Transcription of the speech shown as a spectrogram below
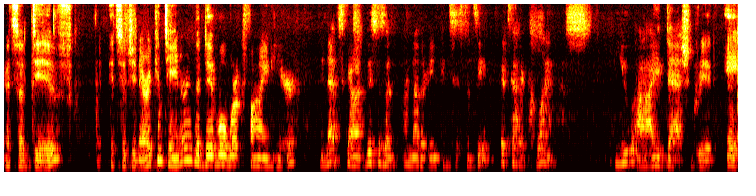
It's a div, it's a generic container, and the div will work fine here. And that's got, this is an, another inconsistency, it's got a class, UI-grid A.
